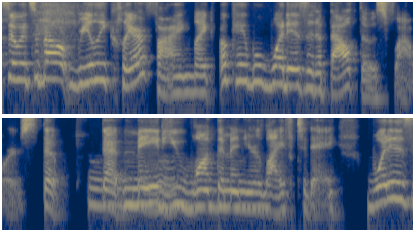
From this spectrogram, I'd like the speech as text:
so it's about really clarifying like okay, well what is it about those flowers that that made you want them in your mm. life today? What is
